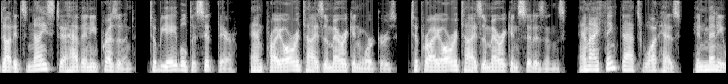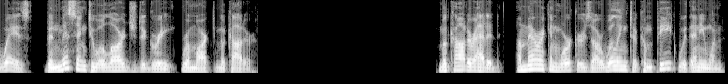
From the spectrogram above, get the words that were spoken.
It's nice to have any president to be able to sit there and prioritize American workers, to prioritize American citizens, and I think that's what has, in many ways, been missing to a large degree, remarked McCotter. McCotter added, American workers are willing to compete with anyone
